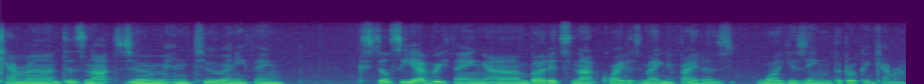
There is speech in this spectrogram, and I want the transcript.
camera does not zoom into anything. You still see everything, um, but it's not quite as magnified as while using the broken camera.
